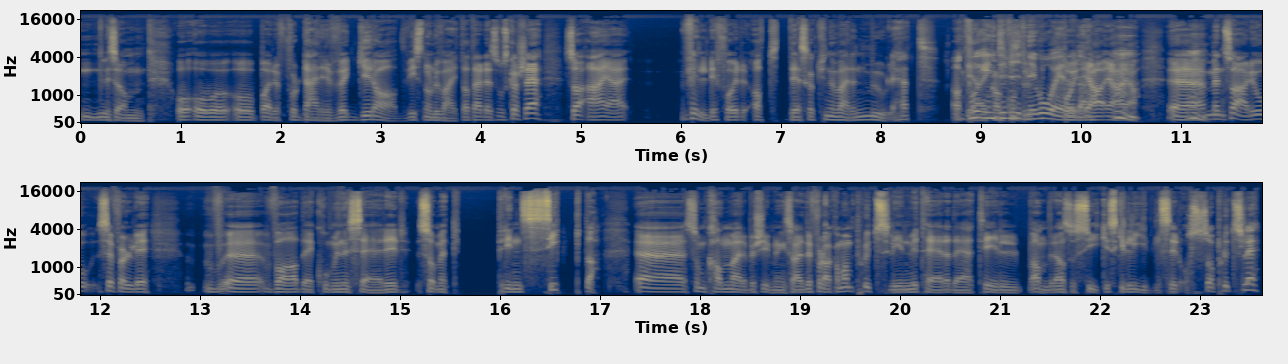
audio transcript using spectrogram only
liksom Og, og, og bare forderve gradvis når du veit at det er det som skal skje, så er jeg veldig for at det skal kunne være en mulighet. På individnivå er det det. Ja, ja, ja. Mm. Eh, Men så er det jo selvfølgelig eh, hva det kommuniserer som et prinsipp, da, eh, som kan være bekymringsverdig. For da kan man plutselig invitere det til andre, altså psykiske lidelser også, plutselig.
